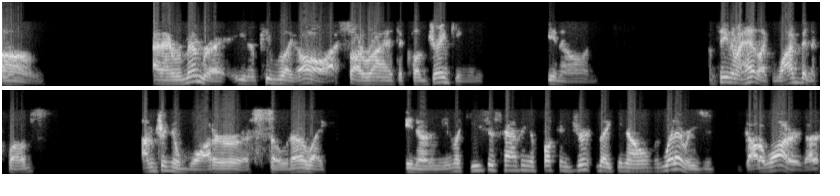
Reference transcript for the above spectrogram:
um, and I remember, you know, people like, "Oh, I saw Ryan at the club drinking," and you know, and I'm thinking in my head like, "Well, I've been to clubs. I'm drinking water or a soda, like, you know what I mean? Like he's just having a fucking drink, like you know, whatever. He's just got a water, got a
